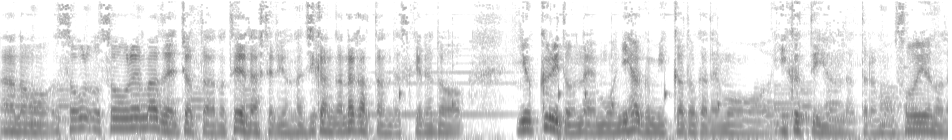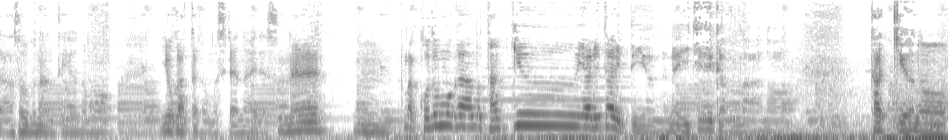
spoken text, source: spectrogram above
あの、そ、それまでちょっとあの手出してるような時間がなかったんですけれど、ゆっくりとね、もう2泊3日とかでもう行くっていうんだったらもうそういうので遊ぶなんていうのも良かったかもしれないですね。うん。まあ子供があの卓球やりたいっていうんでね、1時間まああの、卓球の、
